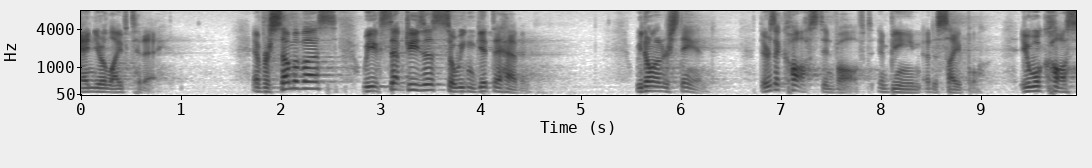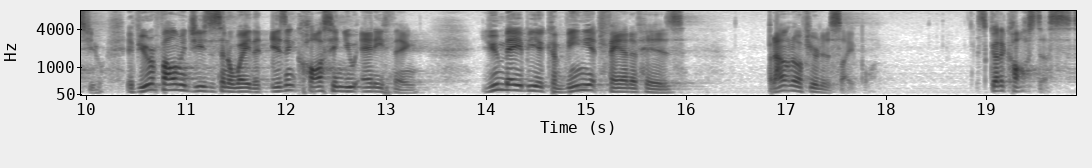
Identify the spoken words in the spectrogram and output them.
and your life today. And for some of us, we accept Jesus so we can get to heaven. We don't understand. There's a cost involved in being a disciple. It will cost you. If you're following Jesus in a way that isn't costing you anything, you may be a convenient fan of his, but I don't know if you're a disciple. It's going to cost us.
